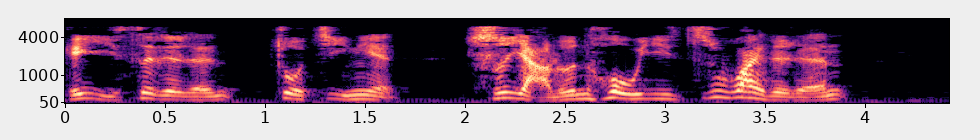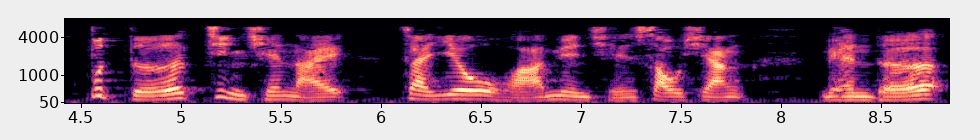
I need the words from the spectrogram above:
给以色列人做纪念。使亚伦后裔之外的人不得进前来，在耶和华面前烧香，免得。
